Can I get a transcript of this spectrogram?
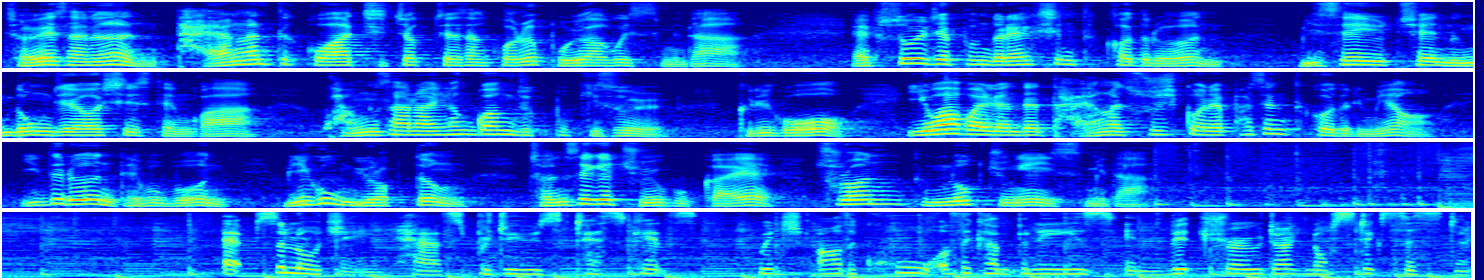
저희 회사는 다양한 특허와 지적재산권을 보유하고 있습니다. 앱솔 제품들의 핵심 특허들은 미세 유체 능동 제어 시스템과 광산화 형광즉폭 기술 그리고 이와 관련된 다양한 수십 건의 파생 특허들이며 이들은 대부분 미국, 유럽 등 전 세계 주요 국가에 출원 등록 중에 있습니다. Epsology has produced test kits which are the core of the company's in vitro diagnostic system.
